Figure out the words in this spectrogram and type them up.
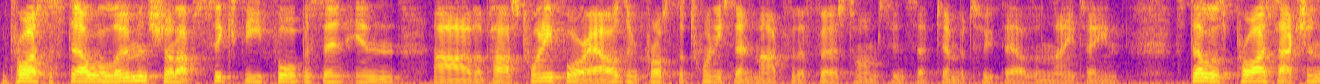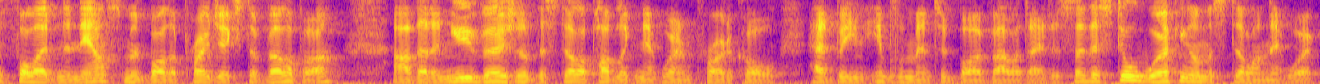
The price of Stellar Lumens shot up 64% in uh, the past 24 hours and crossed the 20 cent mark for the first time since September 2018. Stellar's price action followed an announcement by the project's developer uh, that a new version of the Stellar Public Network and Protocol had been implemented by validators. So they're still working on the Stellar network.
